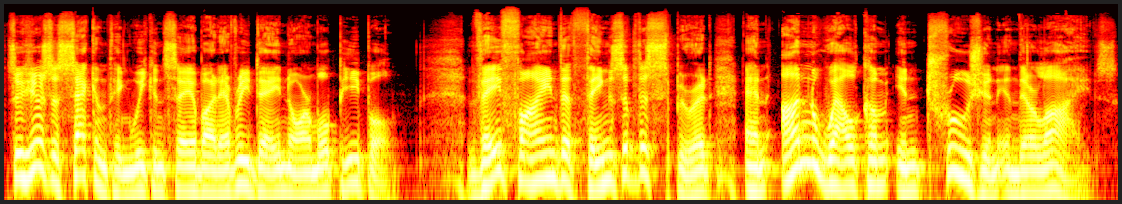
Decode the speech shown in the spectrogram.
So, here's a second thing we can say about everyday normal people they find the things of the Spirit an unwelcome intrusion in their lives.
